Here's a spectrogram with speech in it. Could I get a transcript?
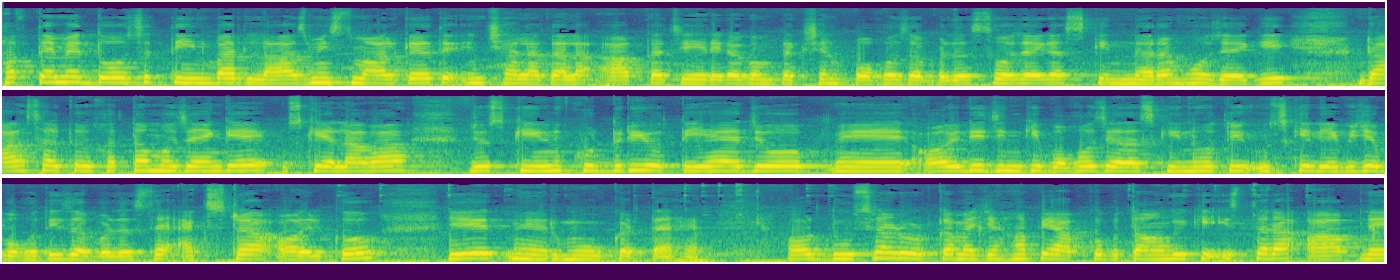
हफ़्ते में दो से तीन बार लाजमी इस्तेमाल करें तो इन ताला आपका चेहरे का कॉम्प्लेक्शन बहुत ज़बरदस्त हो जाएगा स्किन नरम हो जाएगी डार्क सर्कल ख़त्म हो जाएँगे। उसके अलावा जो स्किन खुदरी होती है, जो ऑयली जिनकी बहुत ज़्यादा स्किन होती है, उसके लिए भी ये बहुत ही ज़बरदस्त है। एक्स्ट्रा ऑयल को ये रिमूव करता है। और दूसरा रोड का मैं यहाँ पे आपको बताऊँगी कि इस तरह आपने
